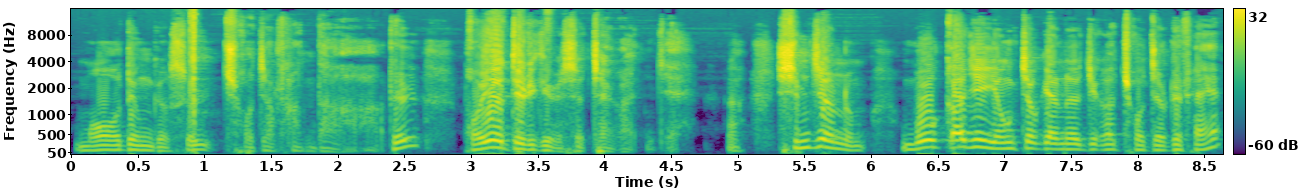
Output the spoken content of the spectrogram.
모든 것을 조절한다를 보여드리기 위해서 제가 이제 어, 심지어는 뭐까지 영적 에너지가 조절을 해?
